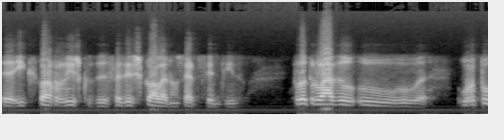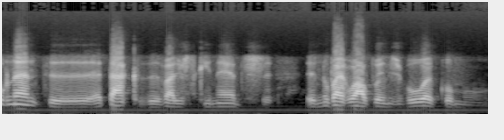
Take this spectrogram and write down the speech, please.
eh, e que corre o risco de fazer escola num certo sentido. Por outro lado, o, o repugnante ataque de vários skinheads eh, no bairro Alto em Lisboa, como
